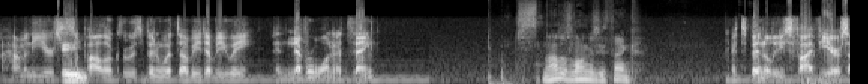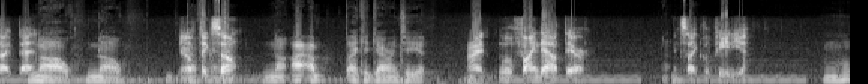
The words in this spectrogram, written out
How many years has Apollo Crews been with WWE and never won a thing? It's not as long as you think. It's been at least five years, I bet. No, no. You don't think so? No, I I'm, I could guarantee it. All right, we'll find out there. Encyclopedia. hmm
